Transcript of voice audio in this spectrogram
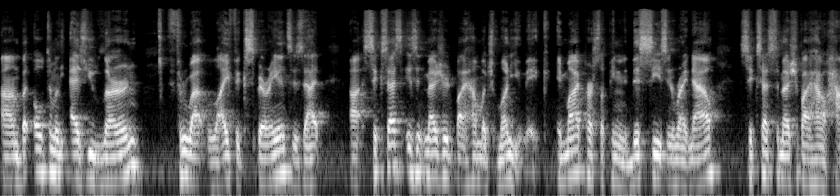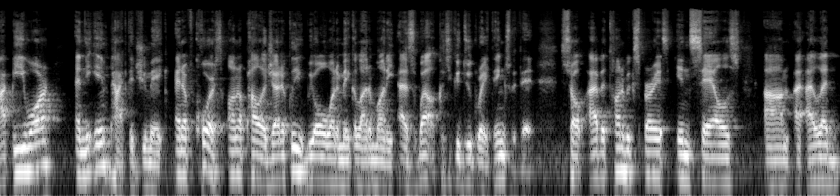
Um, but ultimately, as you learn throughout life experience, is that uh, success isn't measured by how much money you make. In my personal opinion, this season right now, success is measured by how happy you are and the impact that you make. And of course, unapologetically, we all want to make a lot of money as well because you could do great things with it. So I have a ton of experience in sales. Um, I, I, led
